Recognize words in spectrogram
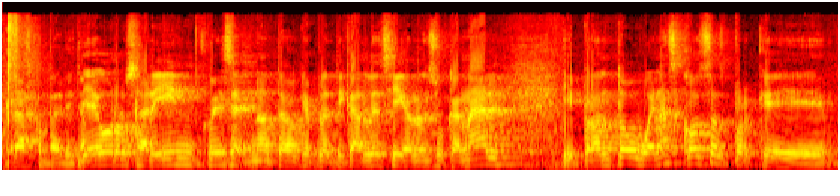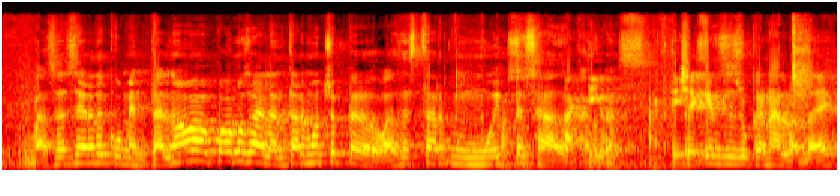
Gracias, compadrito. Diego Rosarín, cuídense, no tengo que platicarles, síganlo en su canal. Y pronto buenas cosas porque vas a hacer documental. No podemos adelantar mucho, pero vas a estar muy pesado. Activas, activas. Chéquense su canal, banda, eh.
